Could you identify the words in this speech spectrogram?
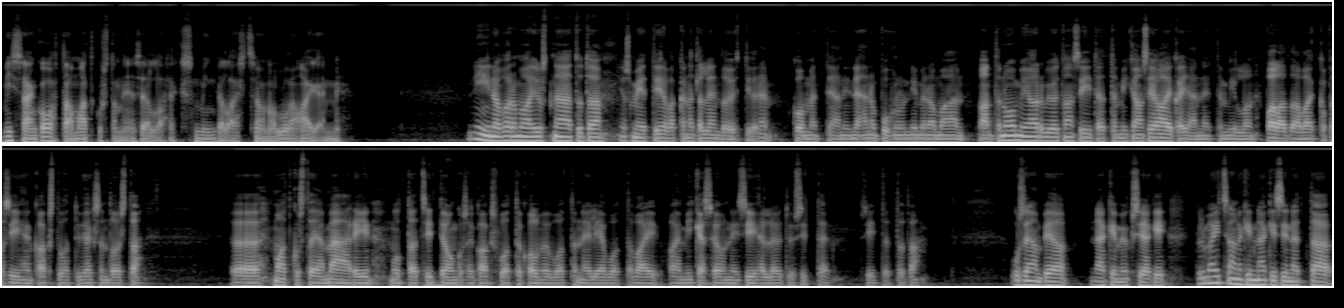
missään kohtaa matkustaminen sellaiseksi, minkälaista se on ollut aiemmin? Niin, no varmaan just nämä, tota, jos miettii vaikka näitä lentoyhtiöiden kommentteja, niin nehän on puhunut nimenomaan, antanut omia arvioitaan siitä, että mikä on se aikajänne, että milloin palataan vaikkapa siihen 2019 ö, matkustajamääriin, mutta että sitten onko se kaksi vuotta, kolme vuotta, neljä vuotta vai, vai mikä se on, niin siihen löytyy sitten, sitten tota, useampia näkemyksiäkin. Kyllä mä itse ainakin näkisin, että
